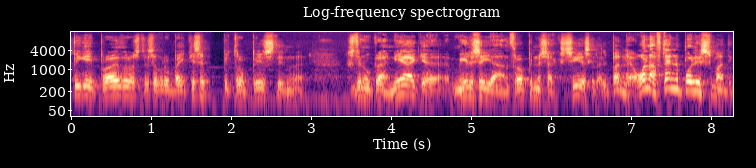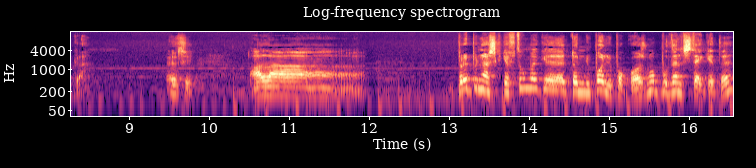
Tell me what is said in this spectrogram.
πήγε η πρόεδρος της Ευρωπαϊκής Επιτροπής στην, στην Ουκρανία και μίλησε για ανθρώπινες αξίες κτλ. Ναι, όλα αυτά είναι πολύ σημαντικά. Έτσι. Αλλά πρέπει να σκεφτούμε και τον υπόλοιπο κόσμο που δεν στέκεται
